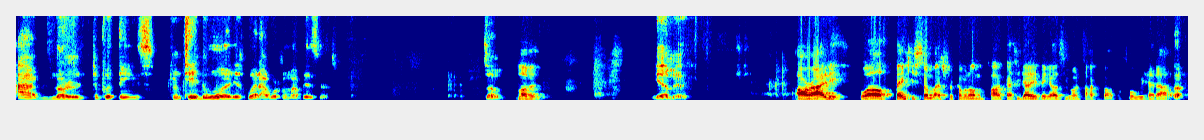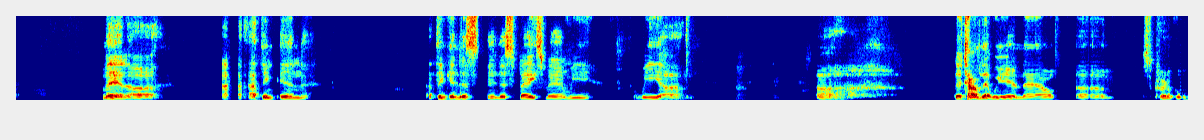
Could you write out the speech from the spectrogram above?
I've learned to put things from 10 to 1 is what I work on my business. So love it. Yeah, man. All righty. Well, thank you so much for coming on the podcast. You got anything else you want to talk about before we head out? Uh, man, uh, I, I, think in I think in this in this space, man, we we uh uh the time that we're in now um is critical.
